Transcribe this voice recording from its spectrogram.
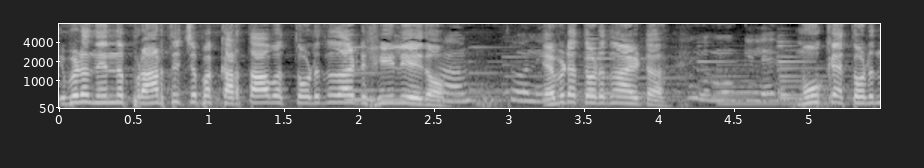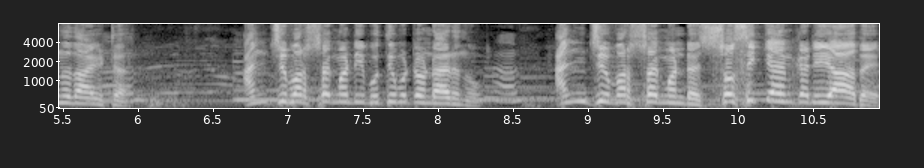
ഇവിടെ നിന്ന് പ്രാർത്ഥിച്ചപ്പോ കർത്താവ് തൊടുന്നതായിട്ട് ഫീൽ ചെയ്തോ? എവിടെ തൊടുന്നതായിട്ട്? മൂക്കെ തൊടുന്നതായിട്ട്. അഞ്ചു വർഷം കൊണ്ട് ഈ ബുദ്ധിമുട്ടുണ്ടായിരുന്നു. അഞ്ചു വർഷം കൊണ്ട് ശ്വസിക്കാൻ കഴിയാതെ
